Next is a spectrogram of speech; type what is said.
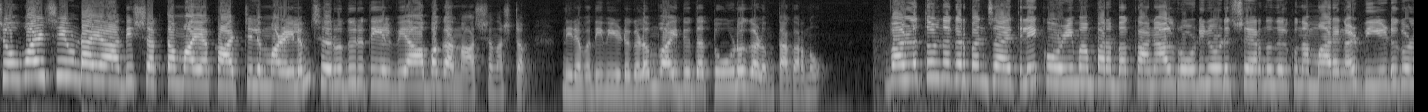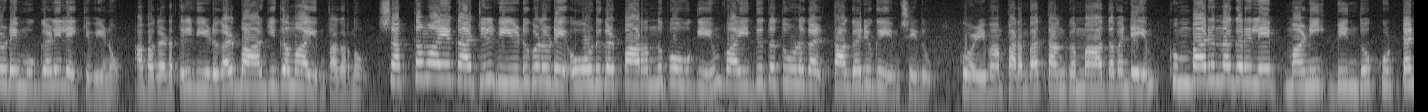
ചൊവ്വാഴ്ചയുണ്ടായ അതിശക്തമായ കാറ്റിലും മഴയിലും ചെറുതുരുത്തിയിൽ വ്യാപക നാശനഷ്ടം. നിരവധി വീടുകളും വൈദ്യുത തൂണുകളും തകർന്നു. വള്ളത്തോൾ നഗർ പഞ്ചായത്തിലെ കോഴിമാമ്പറമ്പ് കനാൽ റോഡിനോട് ചേർന്ന് നിൽക്കുന്ന മരങ്ങൾ വീടുകളുടെ മുകളിലേക്ക് വീണു. അപകടത്തിൽ വീടുകൾ ഭാഗികമായും തകർന്നു. ശക്തമായ കാറ്റിൽ വീടുകളുടെ ഓടുകൾ പറന്നു പോവുകയും വൈദ്യുത തൂണുകൾ തകരുകയും ചെയ്തു. കോഴിമാമ്പറമ്പ് തങ്കം മാധവന്റെയും കുമ്പാരൻ നഗറിലെ മണി ബിന്ദു കുട്ടൻ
